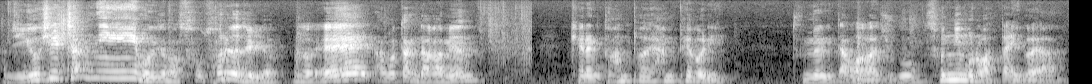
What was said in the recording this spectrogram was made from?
갑자기 이거 실장님! 어디서 막 소, 소리가 들려. 그래서 에? 하고 딱 나가면 걔랑 또한 패, 한 패거리. 두 명이 딱 와가지고 손님으로 왔다 이거야.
